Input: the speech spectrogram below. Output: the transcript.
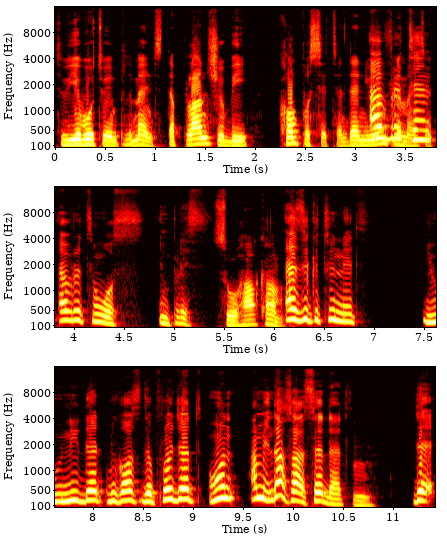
to be able to implement. The plan should be composite, and then you everything, implement it. Everything was in place. So how come? Executing it, you needed because the project one I mean that's why I said that the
